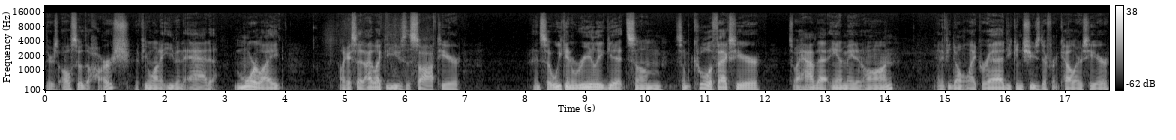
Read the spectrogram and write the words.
There's also the harsh if you want to even add more light. Like I said, I like to use the soft here. And so we can really get some some cool effects here. So I have that animated on. And if you don't like red, you can choose different colors here.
